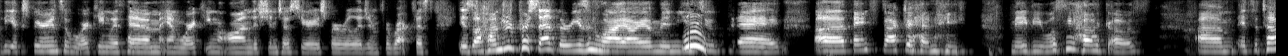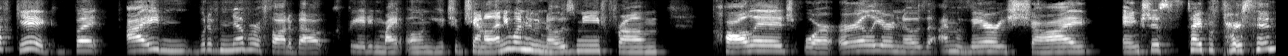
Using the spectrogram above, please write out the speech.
the experience of working with him and working on the Shinto series for Religion for Breakfast is 100% the reason why I am in YouTube Woo! today. Uh, thanks, Dr. Henry. Maybe we'll see how it goes. Um, it's a tough gig, but I would have never thought about creating my own YouTube channel. Anyone who knows me from college or earlier knows that I'm very shy anxious type of person.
